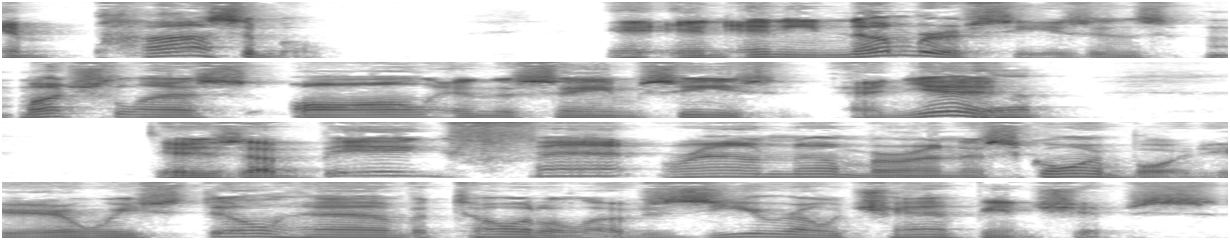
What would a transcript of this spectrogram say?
impossible in, in any number of seasons, much less all in the same season. And yet, Yep. there's a big fat round number on the scoreboard here. We still have a total of zero championships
